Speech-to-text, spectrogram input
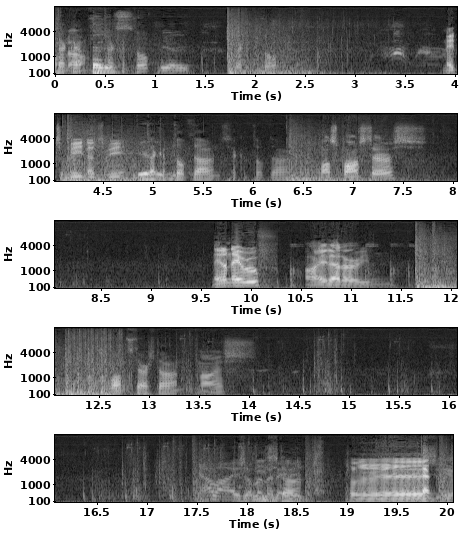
Second, down. There second top, Yeah, second top. Need to be, need to be. Second top down, second top down. One spawn stairs. Need on A roof. Or A ladder even. One stairs down. Nice. Allies eliminated. Pleppy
